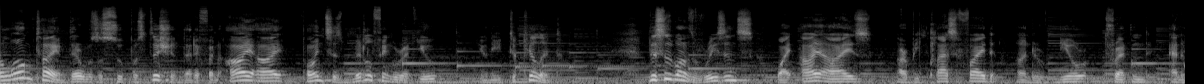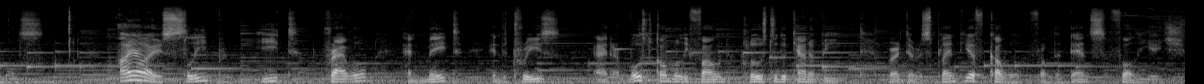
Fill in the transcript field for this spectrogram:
a long time, there was a superstition that if an Ai points his middle finger at you, you need to kill it. This is one of the reasons why Ai's are being classified under near threatened animals. Ai's sleep, eat, travel, and mate in the trees and are most commonly found close to the canopy where there is plenty of cover from the dense foliage.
